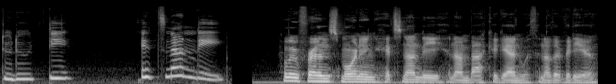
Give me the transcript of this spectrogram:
doo doo dee. It's Nandi. Hello friends, morning, it's Nandi and I'm back again with another video.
